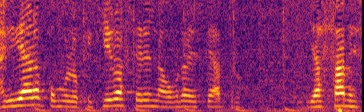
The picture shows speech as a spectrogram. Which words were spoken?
Haría algo como lo que quiero hacer en la obra de teatro. Ya sabes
